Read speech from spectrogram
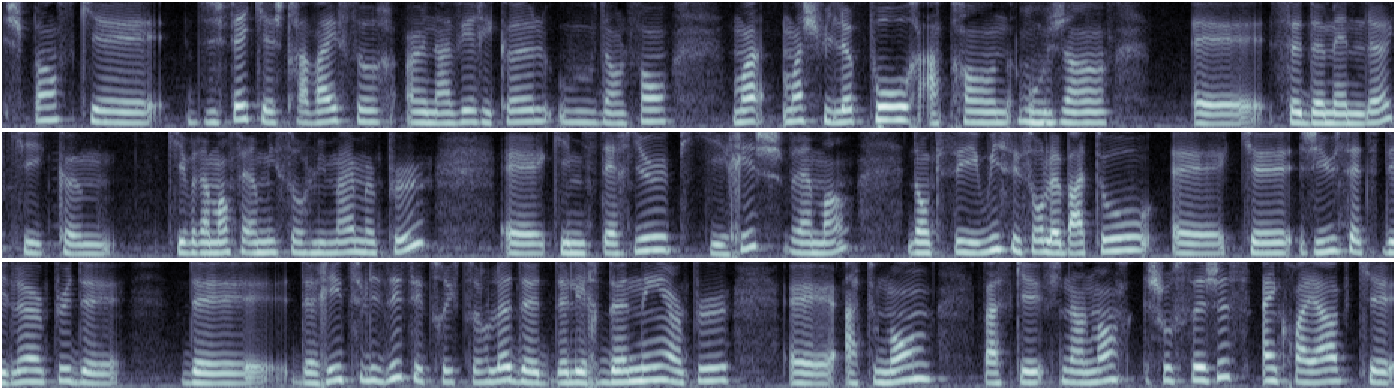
je pense que du fait que je travaille sur un navire-école où, dans le fond, moi, moi, je suis là pour apprendre aux Mhm. gens euh, ce domaine-là qui est comme qui est vraiment fermé sur lui-même un peu, euh, qui est mystérieux puis qui est riche vraiment. Donc c'est oui, c'est sur le bateau euh, que j'ai eu cette idée-là un peu de de, de réutiliser ces structures-là, de, de les redonner un peu euh, à tout le monde parce que finalement, je trouve ça juste incroyable que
